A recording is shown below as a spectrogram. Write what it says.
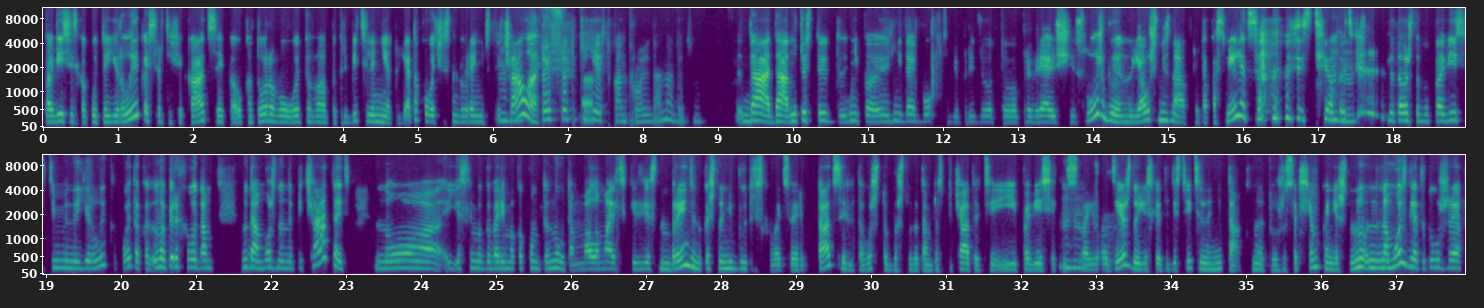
повесить какой-то ярлык о сертификации, у которого у этого потребителя нет. Я такого, честно говоря, не встречала. Угу. То есть все-таки а... есть контроль, да, над этим? Да, да, ну то есть ты, не, не дай бог, тебе придет э, проверяющие службы, ну я уж не знаю, кто так осмелится сделать mm-hmm. для того, чтобы повесить именно ярлык какой-то. Ну, во-первых, его там, ну да, можно напечатать, но если мы говорим о каком-то, ну там, маломальски известном бренде, ну, конечно, он не будет рисковать своей репутацией для того, чтобы что-то там распечатать и повесить mm-hmm. на свою одежду, если это действительно не так. Ну, это уже совсем, конечно, ну, на мой взгляд, это уже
